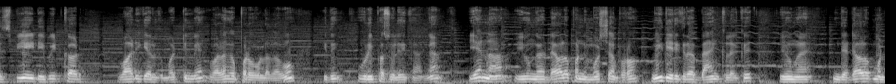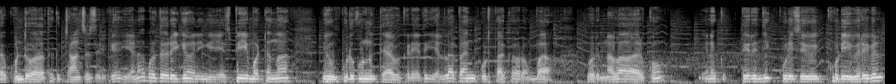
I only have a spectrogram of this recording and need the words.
எஸ்பிஐ டெபிட் கார்டு வாடிக்கையாளருக்கு மட்டுமே வழங்கப்பட உள்ளதாகவும் இது குறிப்பாக சொல்லியிருக்காங்க. ஏன்னா இவங்க டெவலப் பண்ணி முடிச்ச அப்புறம் மீதி இருக்கிற பேங்க்களுக்கு இவங்க இந்த டெவலப்மெண்ட்டை கொண்டு வரதுக்கு சான்சஸ் இருக்குது என்னை பொறுத்த வரைக்கும் நீங்கள் எஸ்பிஐ மட்டும்தான் இவங்க கொடுக்கணும்னு தேவை கிடையாது. எல்லா பேங்க் கொடுத்தாக்கா ரொம்ப ஒரு நல்லதாக இருக்கும். எனக்கு தெரிஞ்சு கூடிய கூடிய விரைவில்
